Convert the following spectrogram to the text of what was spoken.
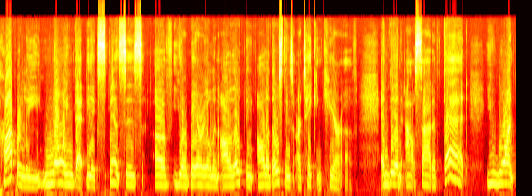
properly, knowing that the expenses of your burial and all of those things, all of those things are taken care of. And then outside of that, you want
